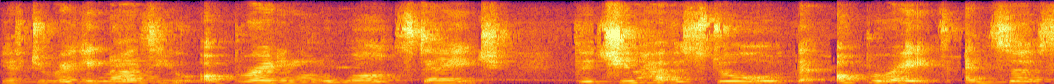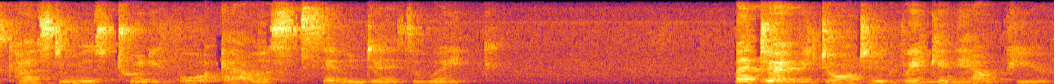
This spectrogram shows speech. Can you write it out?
you have to recognise that you're operating on a world stage, that you have a store that operates and serves customers 24 hours, 7 days a week. But don't be daunted, we can help you.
